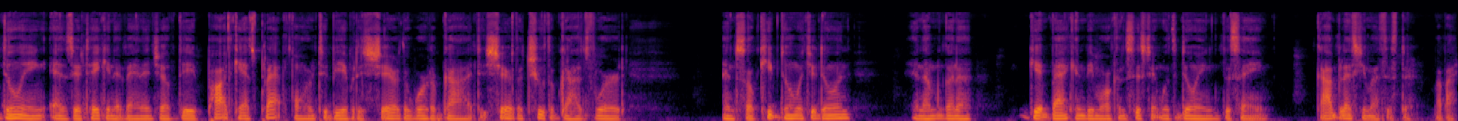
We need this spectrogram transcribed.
doing as they're taking advantage of the podcast platform to be able to share the word of God, to share the truth of God's word. And so keep doing what you're doing, and I'm going to get back and be more consistent with doing the same. God bless you, my sister. Bye bye.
